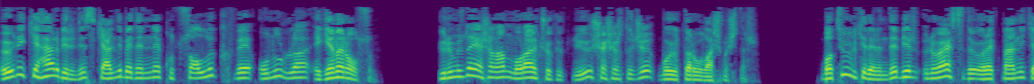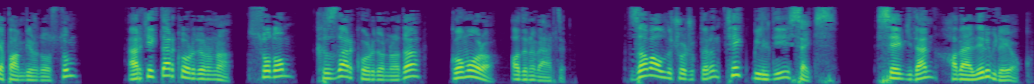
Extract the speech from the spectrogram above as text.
Öyle ki her biriniz kendi bedenine kutsallık ve onurla egemen olsun. Günümüzde yaşanan moral çöküklüğü şaşırtıcı boyutlara ulaşmıştır. Batı ülkelerinde bir üniversitede öğretmenlik yapan bir dostum, erkekler koridoruna Sodom, kızlar koridoruna da Gomorra adını verdi. Zavallı çocukların tek bildiği seks. Sevgiden haberleri bile yok.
